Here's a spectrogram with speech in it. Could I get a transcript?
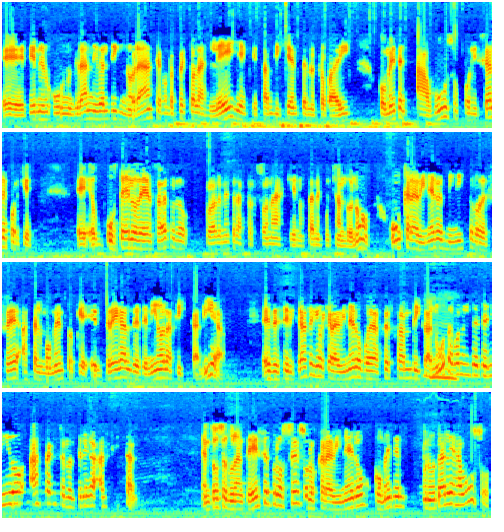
eh, tienen un gran nivel de ignorancia con respecto a las leyes que están vigentes en nuestro país, cometen abusos policiales porque eh, ustedes lo deben saber, pero probablemente las personas que nos están escuchando no. Un carabinero es ministro de fe hasta el momento que entrega al detenido a la fiscalía. Es decir, casi que el carabinero puede hacer zambicanuta Mm. con el detenido hasta que se lo entrega al fiscal. Entonces, durante ese proceso, los carabineros cometen brutales abusos,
